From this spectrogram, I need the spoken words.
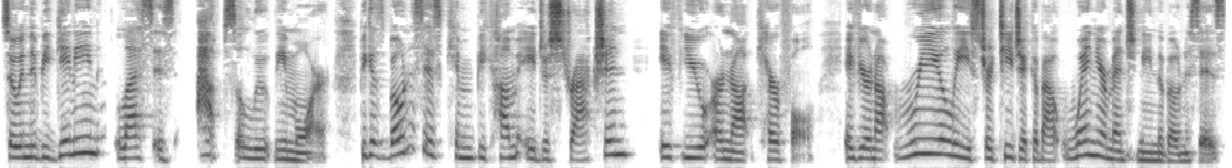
So in the beginning, less is absolutely more because bonuses can become a distraction if you are not careful. If you're not really strategic about when you're mentioning the bonuses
